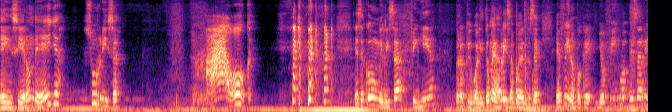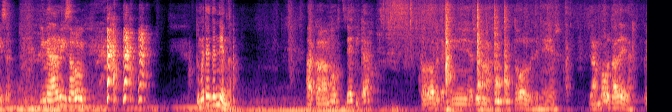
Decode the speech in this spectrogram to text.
E hicieron de ella su risa. ¡Ah, ok! Esa es como mi risa fingida, pero que igualito me da risa, pues entonces es fino porque yo finjo esa risa y me da risa. ¿Tú me estás entendiendo? Acabamos de picar todo lo que tenías, todo lo que tenías. La mortadela, ¿ok?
